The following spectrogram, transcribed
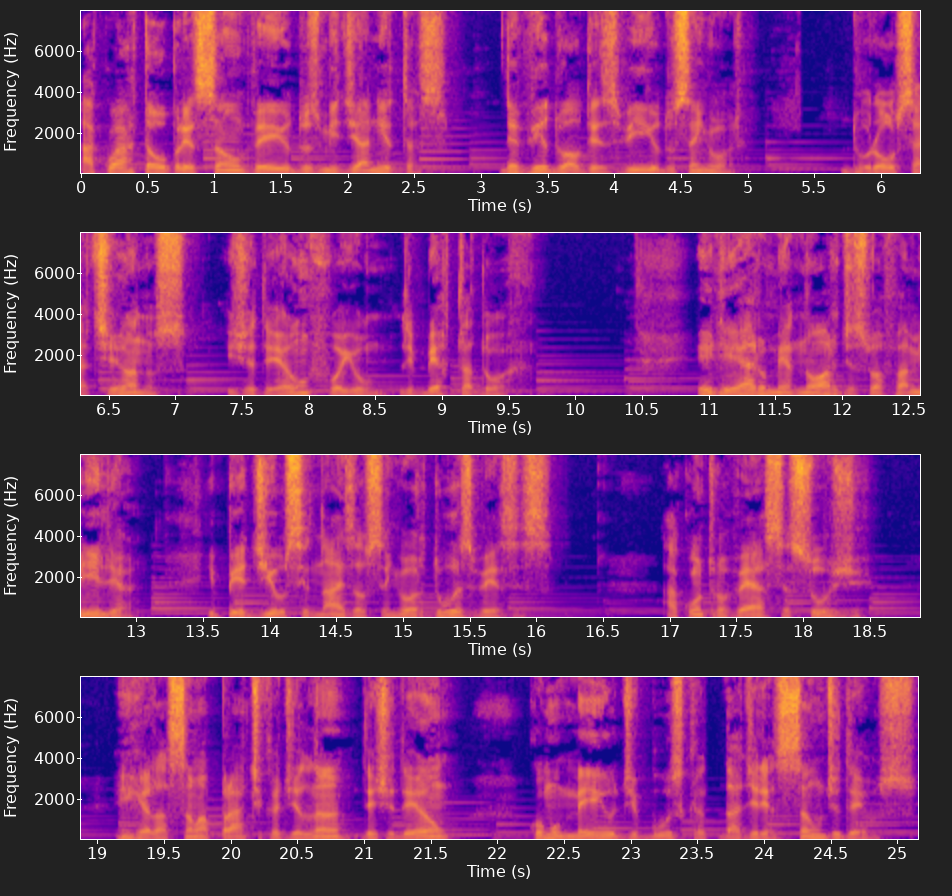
A quarta opressão veio dos midianitas, devido ao desvio do Senhor durou sete anos e Gedeão foi o libertador. Ele era o menor de sua família e pediu sinais ao Senhor duas vezes. A controvérsia surge em relação à prática de lã de Gideão como meio de busca da direção de Deus.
